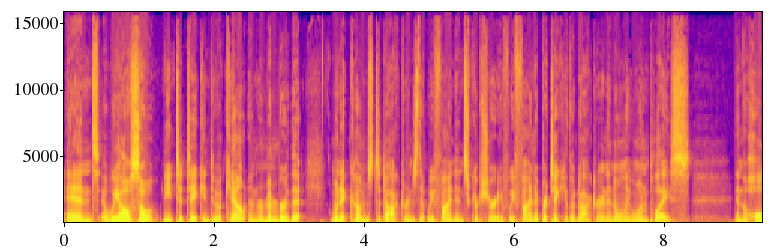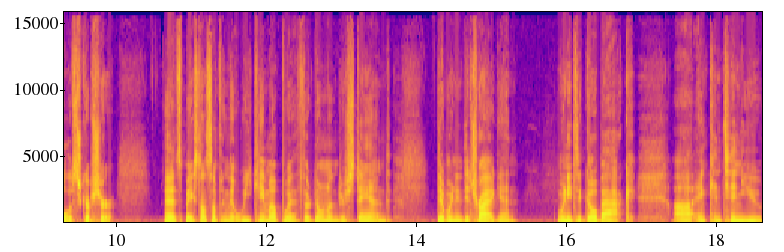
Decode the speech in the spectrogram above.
And we also need to take into account and remember that when it comes to doctrines that we find in Scripture, if we find a particular doctrine in only one place in the whole of Scripture, and it's based on something that we came up with or don't understand, that we need to try again. We need to go back uh, and continue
